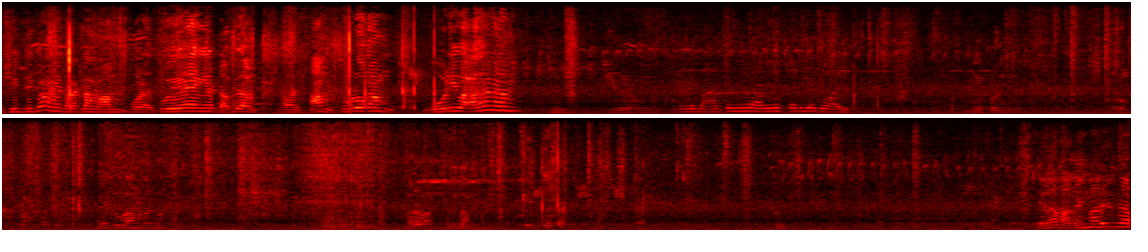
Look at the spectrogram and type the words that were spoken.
સીધી જો ને ખાટલામાં આમ પડે. તું એ અહીંયા ઢબે આમ આમ થોડોક આમ ગોળી વાગે ને આમ. એ બાર તો નહીં આવી કરીએ તો આવી એ પડી જાય થોડો ખાટલો આમ કરજો. હવે તું આમ કરજો બરોબર થોડીક આમ સીધો જા. પેલા ભાભી મારીશ ને?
